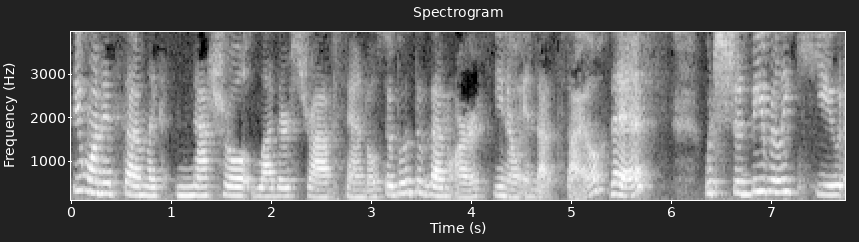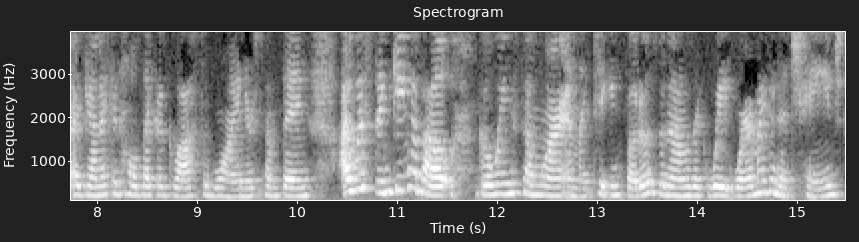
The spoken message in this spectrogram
they wanted some like natural leather strap sandals. So both of them are, you know, in that style. This which should be really cute. Again, I can hold like a glass of wine or something. I was thinking about going somewhere and like taking photos, but then I was like, wait, where am I going to change?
